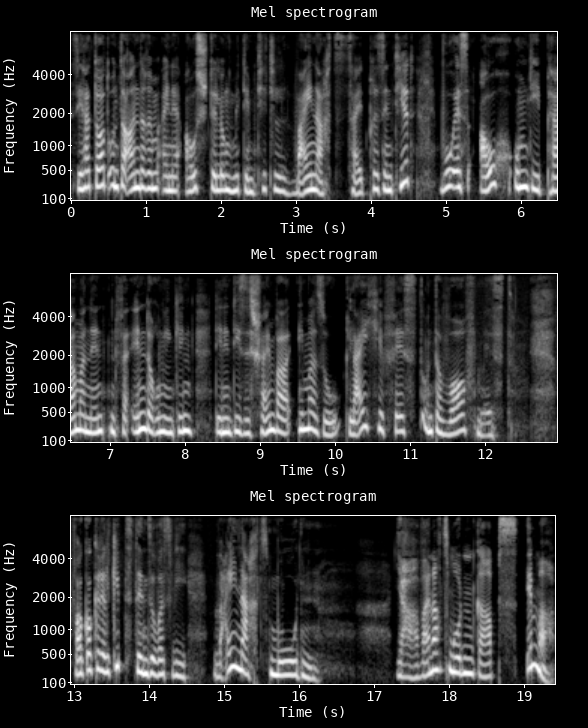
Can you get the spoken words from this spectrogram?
Sie hat dort unter anderem eine Ausstellung mit dem Titel Weihnachtszeit präsentiert, wo es auch um die permanenten Veränderungen ging, denen dieses scheinbar immer so gleiche Fest unterworfen ist. Frau Gockerell, gibt es denn sowas wie Weihnachtsmoden? Ja, Weihnachtsmoden gab es immer.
